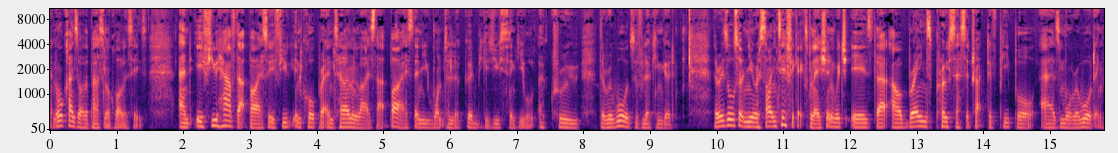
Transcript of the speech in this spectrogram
and all kinds of other personal qualities. And if you have that bias, or if you incorporate, internalize that bias, then you want to look good because you think you will accrue the rewards of looking good. There is also a neuroscientific explanation, which is that our brains process attractive people as more rewarding.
